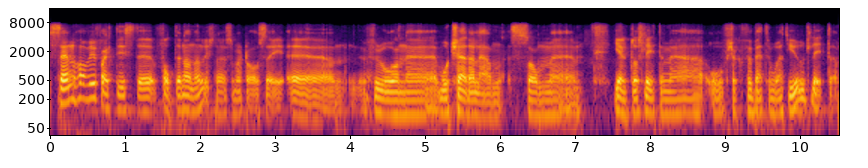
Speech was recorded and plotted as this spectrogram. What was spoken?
Sen har vi faktiskt eh, fått en annan lyssnare som hört av sig eh, från eh, vårt kära län som eh, hjälpt oss lite med att försöka förbättra vårt ljud lite.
